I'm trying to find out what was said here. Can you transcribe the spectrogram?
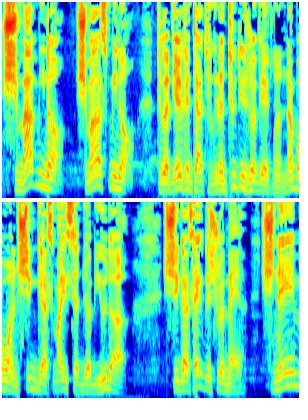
Shema mina, Shema's mina. To Rabbi Yochanan Tat, we're going to do two things. Rabbi Yochanan. Number one, Shigas Ma'ised Rabbi Yehuda, Shigas Hegdush Remeh. Shneim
